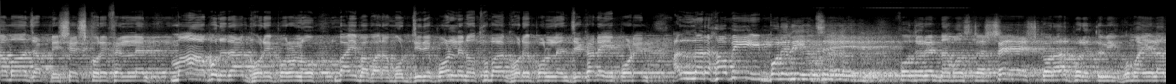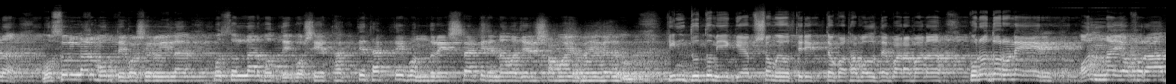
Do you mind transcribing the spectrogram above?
নামাজ আপনি শেষ করে ফেললেন। মা বোনেরা ঘরে পড়ল, ভাই বাবারা মসজিদে পড়লেন অথবা ঘরে পড়লেন যেখানে পড়েন, আল্লাহর হাবিব বলে দিয়েছে, ফজরের নামাজটা শেষ করার পরে তুমি ঘুমাইলা না। মুসল্লার মধ্যে বসে রইলা, মুসল্লার মধ্যে বসে থাকতে থাকতে বন্ধুরে ইশরাকের নামাজের সময় হয়ে গেল। কিন্তু তুমি গ্যাপ সময় অতিরিক্ত কথা বলতে পারবা না, কোনো ধরনের অন্যায়, অপরাধ,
